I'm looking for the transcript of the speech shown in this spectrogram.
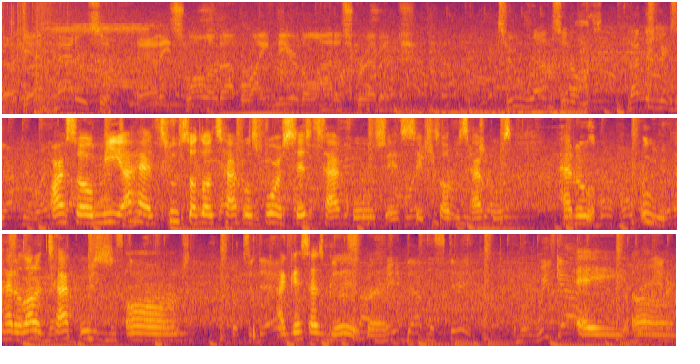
Again, Patterson. And he swallowed up right near the line of scrimmage. Two runs in a exactly right. All right, so me, I had two solo tackles, four assist tackles, and six total tackles. Had a ooh, had a lot of tackles. Um, I guess that's good, but hey, um,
